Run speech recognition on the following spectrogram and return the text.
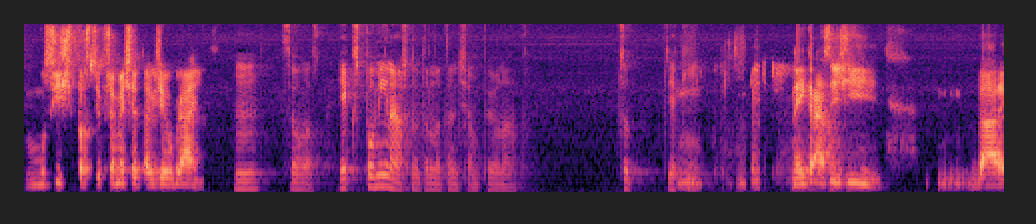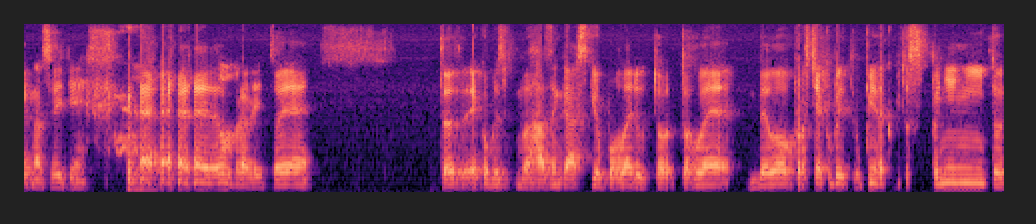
Musíš prostě přemýšlet tak, že ubránit. Hmm, souhlas. Jak vzpomínáš na tenhle ten šampionát? Co, jaký? Nejkrásnější dárek na světě. Hmm. Opravdu, to je to jakoby z házenkářského pohledu. To, tohle bylo prostě jakoby úplně takové to splnění, to,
